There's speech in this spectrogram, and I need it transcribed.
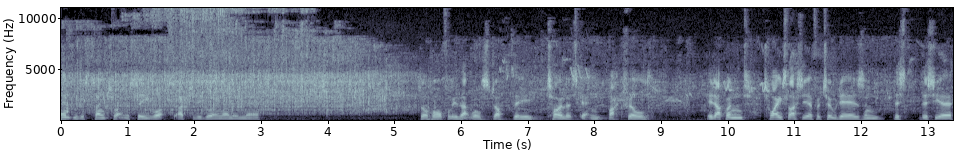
empty this tank so I can see what's actually going on in there. So hopefully that will stop the toilets getting backfilled. It happened twice last year for two days and this, this year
